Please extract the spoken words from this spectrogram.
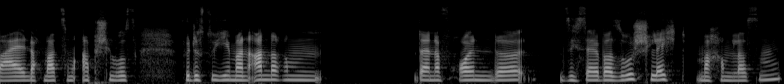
Weil nochmal zum Abschluss würdest du jemand anderen deiner Freunde sich selber so schlecht machen lassen,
